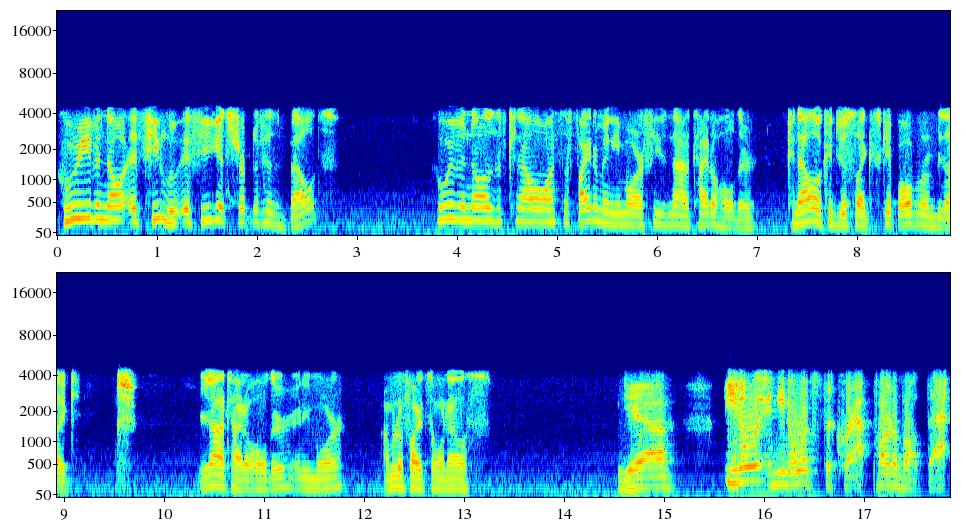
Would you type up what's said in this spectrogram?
who even know if he if he gets stripped of his belt? Who even knows if Canelo wants to fight him anymore if he's not a title holder? Canelo could just like skip over and be like, "You're not a title holder anymore. I'm gonna fight someone else." Yeah. You know, and you know what's the crap part about that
